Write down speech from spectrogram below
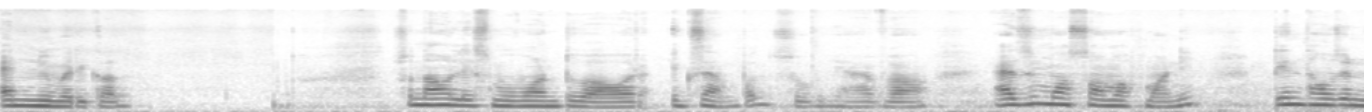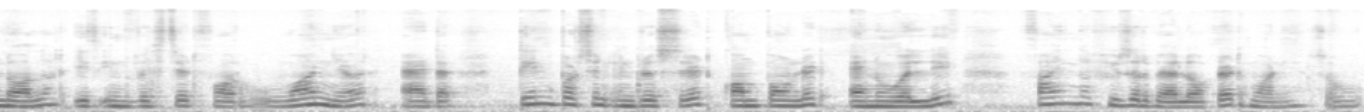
n numerical so now let's move on to our example. So we have uh, assume a sum of money $10,000 is invested for one year at a 10% interest rate compounded annually. Find the future value of that money. So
